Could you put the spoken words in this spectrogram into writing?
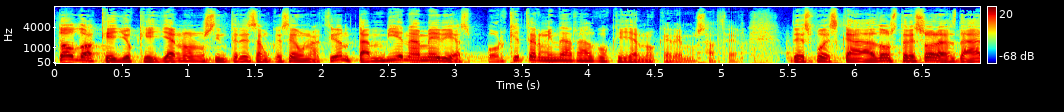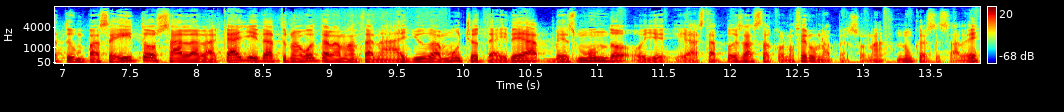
todo aquello que ya no nos interesa, aunque sea una acción, también a medias. ¿Por qué terminar algo que ya no queremos hacer? Después, cada dos, tres horas, date un paseíto, sal a la calle y date una vuelta a la manzana. Ayuda mucho, te airea, ves mundo, oye, hasta puedes hasta conocer una persona, nunca se sabe.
